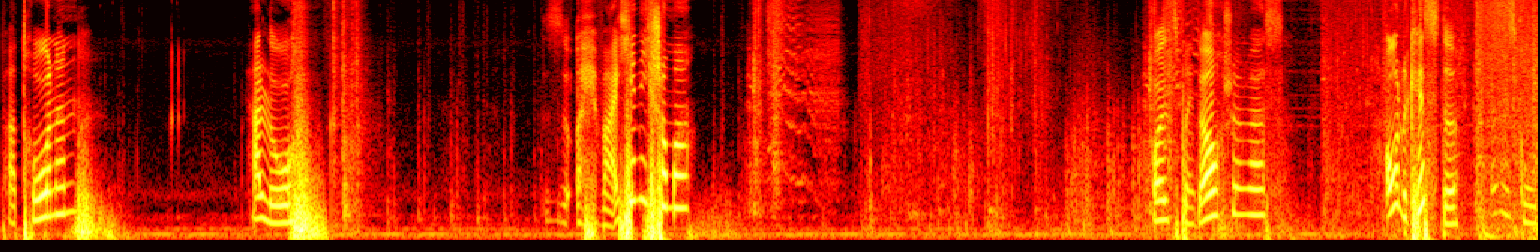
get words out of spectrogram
Patronen. Hallo. So, war ich hier nicht schon mal? Holz bringt auch schön was. Oh, eine Kiste. Das ist gut.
